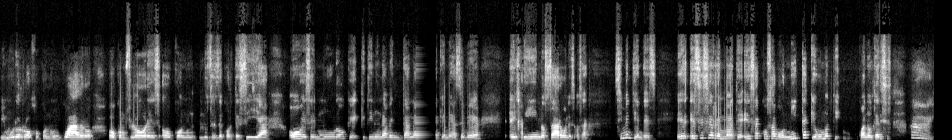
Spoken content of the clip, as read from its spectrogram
mi muro rojo con un cuadro o con flores o con luces de cortesía o es el muro que, tiene una ventana que me hace ver el jardín, los árboles, o sea, ¿sí me entiendes? Es, es ese remate, esa cosa bonita que uno, cuando te dices, ay,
